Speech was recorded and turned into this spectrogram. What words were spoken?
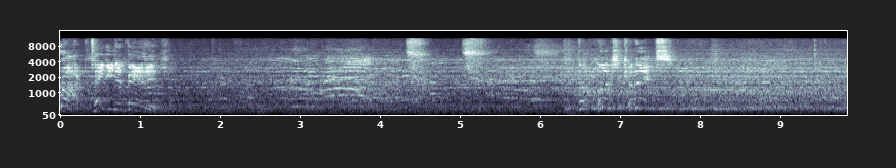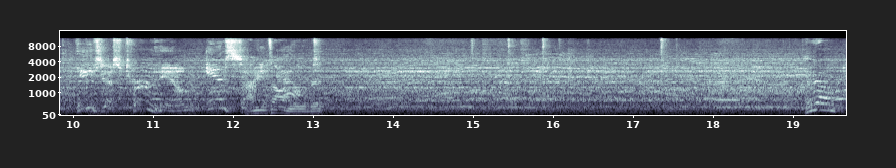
Rock taking advantage. The punch connects. He just turned him inside I'm it's on a little bit. Here we go.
